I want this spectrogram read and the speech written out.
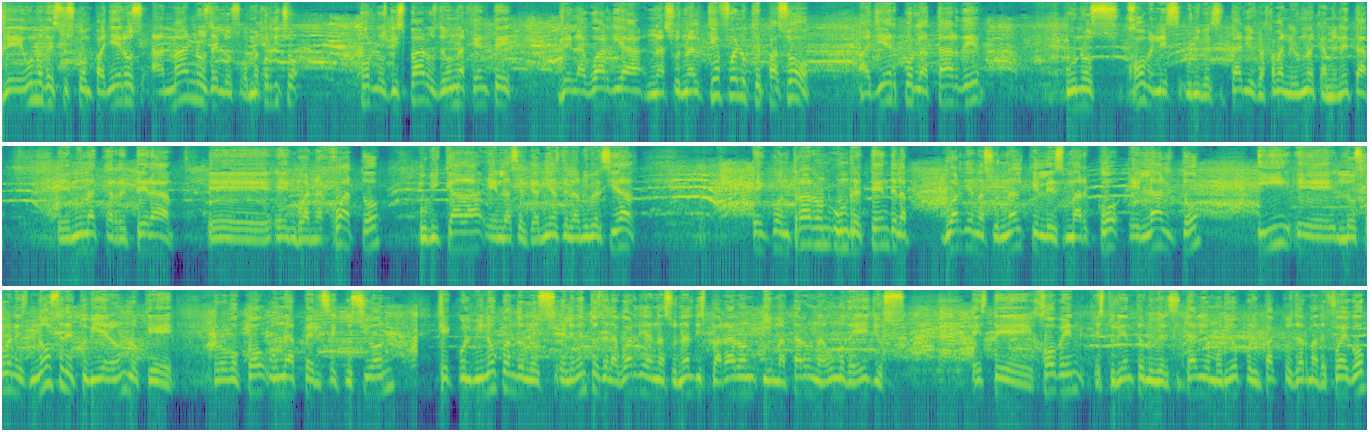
de uno de sus compañeros a manos de los, o mejor dicho, por los disparos de un agente de la Guardia Nacional. ¿Qué fue lo que pasó? Ayer por la tarde, unos jóvenes universitarios bajaban en una camioneta en una carretera eh, en Guanajuato, ubicada en las cercanías de la universidad. Encontraron un retén de la Guardia Nacional que les marcó el alto y eh, los jóvenes no se detuvieron, lo que provocó una persecución que culminó cuando los elementos de la Guardia Nacional dispararon y mataron a uno de ellos. Este joven, estudiante universitario, murió por impactos de arma de fuego.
